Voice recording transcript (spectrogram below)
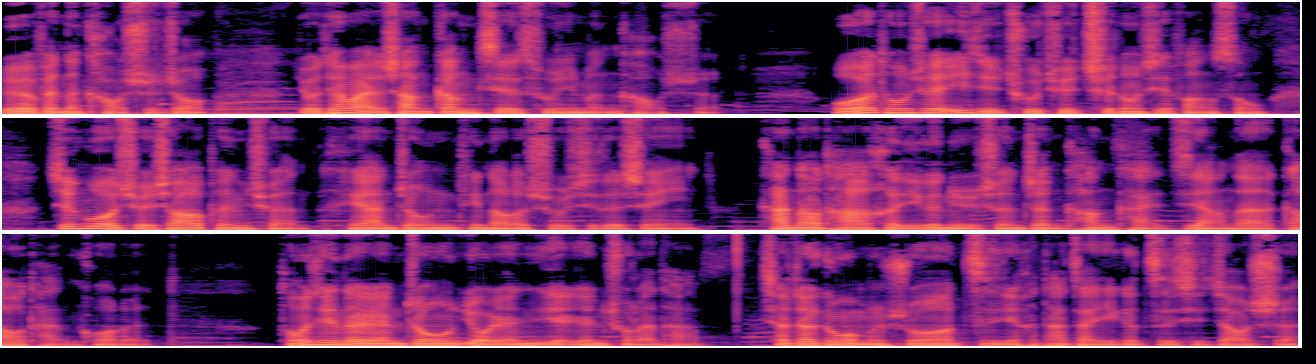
六月份的考试周，有天晚上刚结束一门考试，我和同学一起出去吃东西放松，经过学校喷泉，黑暗中听到了熟悉的声音，看到他和一个女生正慷慨激昂的高谈阔论。同行的人中有人也认出了他，悄悄跟我们说自己和他在一个自习教室，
